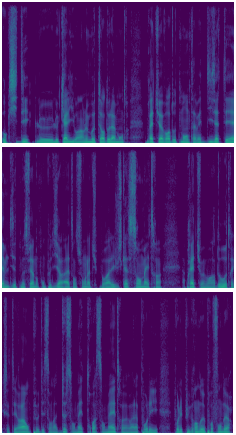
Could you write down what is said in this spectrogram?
oxyder le, calibre, hein, le moteur de la montre. Après tu vas avoir d'autres montres, ça va être 10 ATM, 10 atmosphères, donc on peut dire attention là tu pourras aller jusqu'à 100 mètres. Après tu vas avoir d'autres, etc. On peut descendre à 200 mètres, 300 mètres, voilà pour les, pour les plus grandes profondeurs.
